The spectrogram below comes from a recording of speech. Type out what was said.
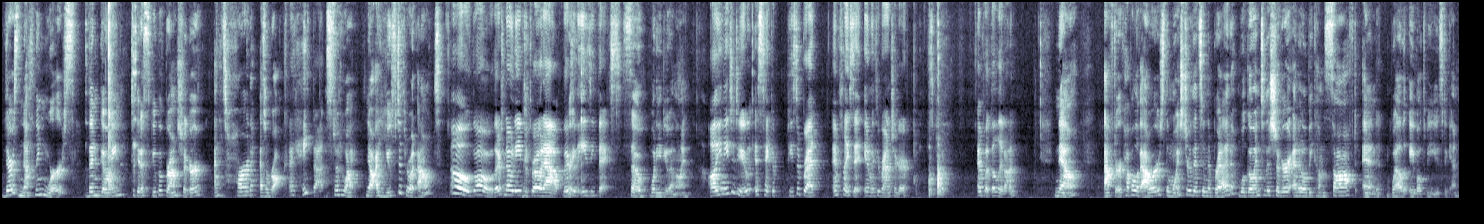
There's nothing worse than going to get a scoop of brown sugar and it's hard as a rock. I hate that. So do I. Now, I used to throw it out. Oh, go. There's no need to throw it out. There's Right. an easy fix. So, what do you do, Emmaline? All you need to do is take a piece of bread and place it in with your brown sugar and put the lid on. Now, after a couple of hours, the moisture that's in the bread will go into the sugar and it'll become soft and well able to be used again.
